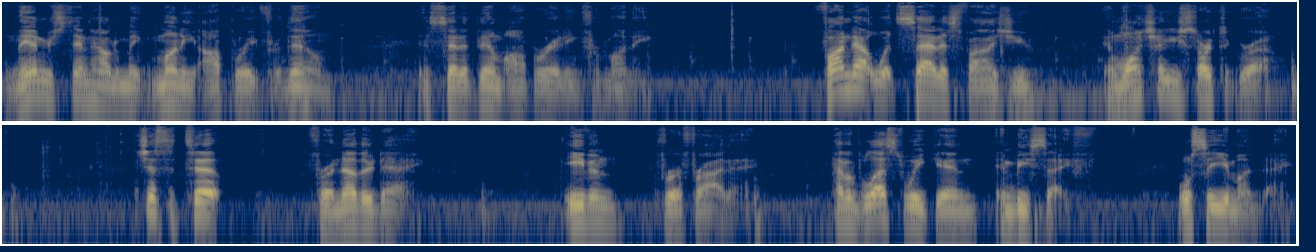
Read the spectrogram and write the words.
and they understand how to make money operate for them instead of them operating for money. Find out what satisfies you and watch how you start to grow. Just a tip for another day, even for a Friday. Have a blessed weekend and be safe. We'll see you Monday.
